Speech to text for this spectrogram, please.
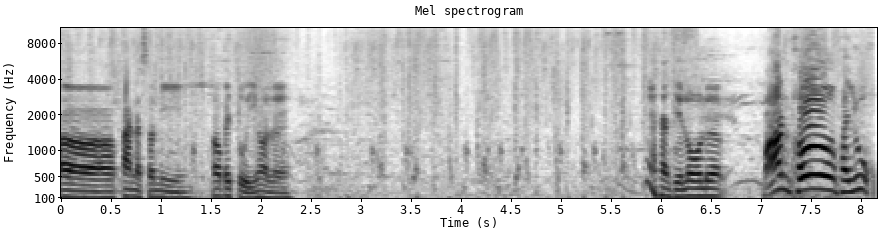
เอ่อปานอัศนีเข้าไปตุ๋ยก่อนเลย เนี่ยทันจิโร่เลือกปานเพิงพายุโห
